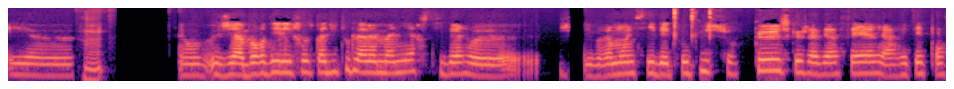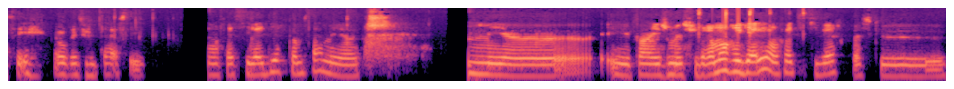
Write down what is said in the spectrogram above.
Et, euh, mm. j'ai abordé les choses pas du tout de la même manière cet hiver. J'ai vraiment essayé d'être focus sur que ce que j'avais à faire et arrêter de penser au résultat. C'est facile à dire comme ça, mais euh, mais euh, et enfin et je me suis vraiment régalée en fait cet hiver parce que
